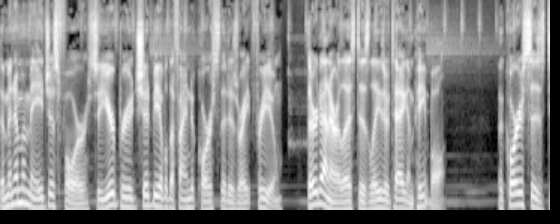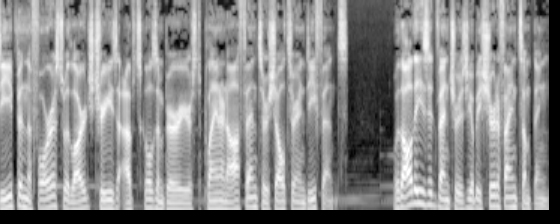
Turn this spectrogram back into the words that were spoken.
The minimum age is 4, so your brood should be able to find a course that is right for you. Third on our list is laser tag and paintball. The course is deep in the forest with large trees, obstacles, and barriers to plan an offense or shelter in defense. With all these adventures, you'll be sure to find something.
